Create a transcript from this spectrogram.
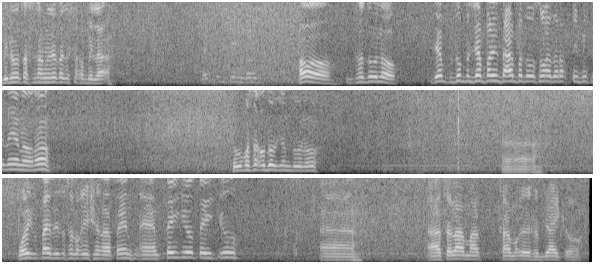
Binutas lang nila tago sa kabila. Oo, dito sa dulo. Diyan, doon, diyan pa rin daan pa doon sa water activity na yan, no? no? Tumas ako doon yung dulo. Ah, balik tayo dito sa location natin. And thank you, thank you. Ah, at salamat, sama kayo sa biyahe ko.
